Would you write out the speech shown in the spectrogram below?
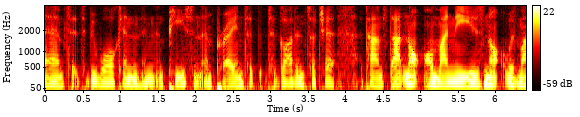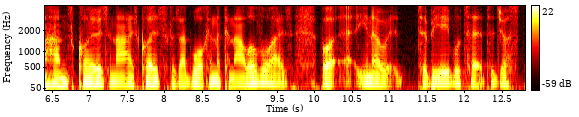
Um, to, to be walking in, in peace and, and praying to to God in such a, a times that not on my knees, not with my hands closed and eyes closed because I'd walk in the canal otherwise, but uh, you know to be able to to just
